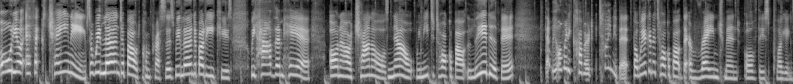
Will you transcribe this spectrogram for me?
audio effects chaining. So, we learned about compressors, we learned about EQs, we have them here on our channels. Now, we need to talk about a little bit that we already covered a tiny bit, but we're going to talk about the arrangement of these plugins.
